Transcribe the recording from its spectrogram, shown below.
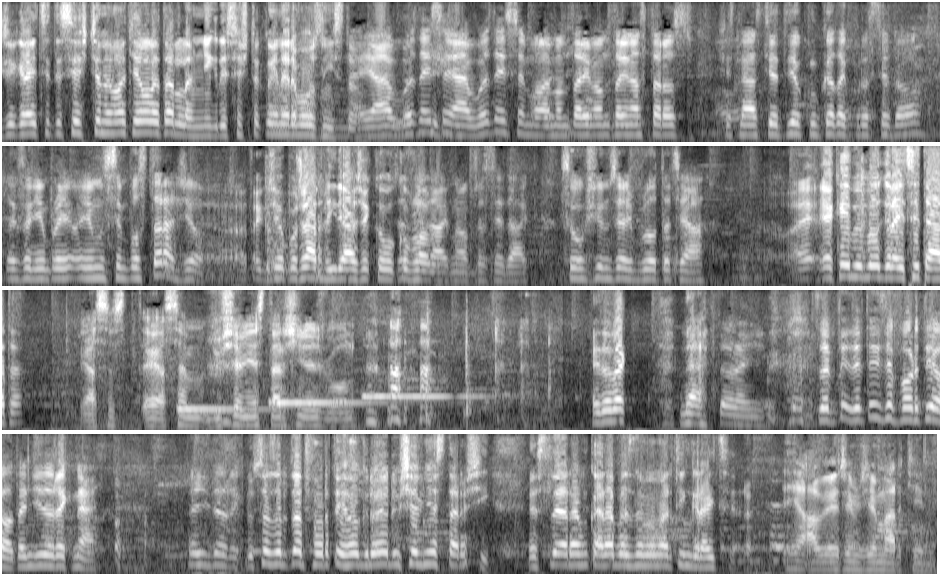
Takže Grajci, ty jsi ještě neletěl letadlem, nikdy jsi takový nervózní z toho. Ne, já vůbec nejsem, já vůbec nejsem, ale mám tady, mám tady na starost 16 letého kluka, tak prostě to, tak se o něm, o něm musím postarat, že jo. Takže ho pořád hlídáš jako oko v hlavě. tak, no, přesně tak. Zkouším se, až budu otec já. A jaký by byl Grajci táta? Já jsem, já jsem duševně starší než on. Je to tak? Ne, to není. Zeptej, zeptej se Fortyho, ten ti to řekne. Jdu se zeptat Fortyho, kdo je duševně starší. Jestli Adam Karabez nebo Martin Grajci. Já věřím, že Martin.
